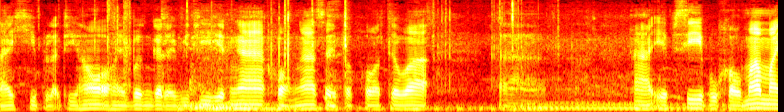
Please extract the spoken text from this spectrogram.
ลาย ๆ คลิปแหละที่เขาเอาให้เบิ่งก็ได้วิธีเฮ็ดงาของงาใส่ประคอแต่ว่าาเอฟซีภูเขามาใหม่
